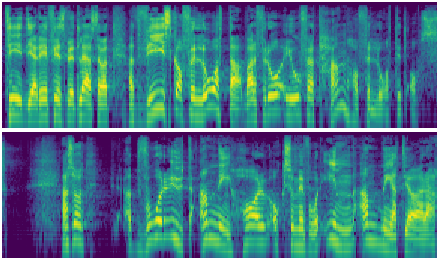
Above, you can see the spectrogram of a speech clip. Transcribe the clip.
Tidigare i Efesierbrevet läste jag att, att vi ska förlåta. Varför då? Jo, för att han har förlåtit oss. Alltså att vår utandning har också med vår inandning att göra.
